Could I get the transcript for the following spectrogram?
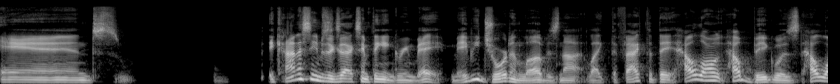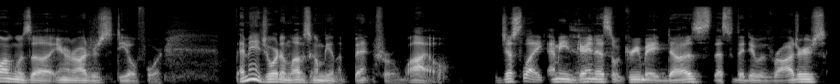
and it kind of seems the exact same thing in Green Bay. Maybe Jordan Love is not like the fact that they how long how big was how long was uh, Aaron Rodgers' deal for? That man Jordan Love is going to be on the bench for a while. Just like I mean, Yeah. granted, that's what Green Bay does. That's what they did with Rodgers.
